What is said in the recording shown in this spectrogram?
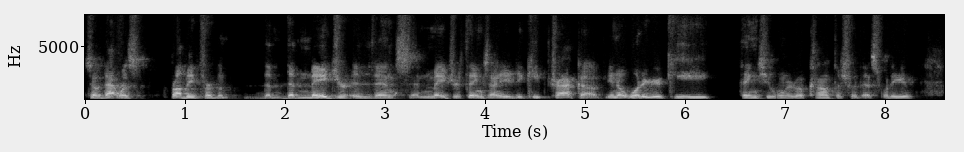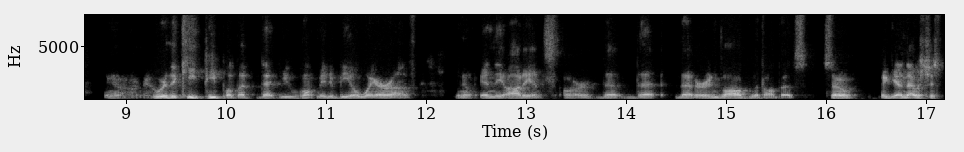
so that was probably for the, the the major events and major things I needed to keep track of. You know, what are your key things you wanted to accomplish with this? What are you, you know, who are the key people that that you want me to be aware of? You know in the audience or that that that are involved with all this so again, that was just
